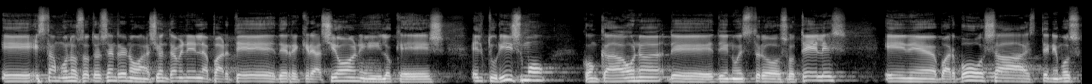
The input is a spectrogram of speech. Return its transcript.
estamos nosotros en renovación también en la parte de recreación y lo que es el turismo con cada uno de, de nuestros hoteles. En Barbosa tenemos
